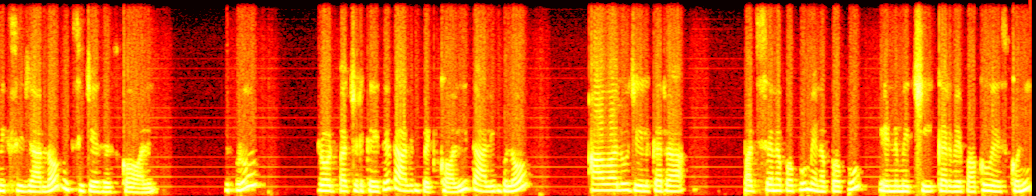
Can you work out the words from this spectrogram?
మిక్సీ జార్లో మిక్సీ చేసేసుకోవాలి. ఇప్పుడు రోడ్ పచ్చడికి అయితే తాలింపు పెట్టుకోవాలి. తాలింపులో ఆవాలు జీలకర్ర పచ్చిశనగపప్పు మినపప్పు ఎండుమిర్చి కరివేపాకు వేసుకొని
